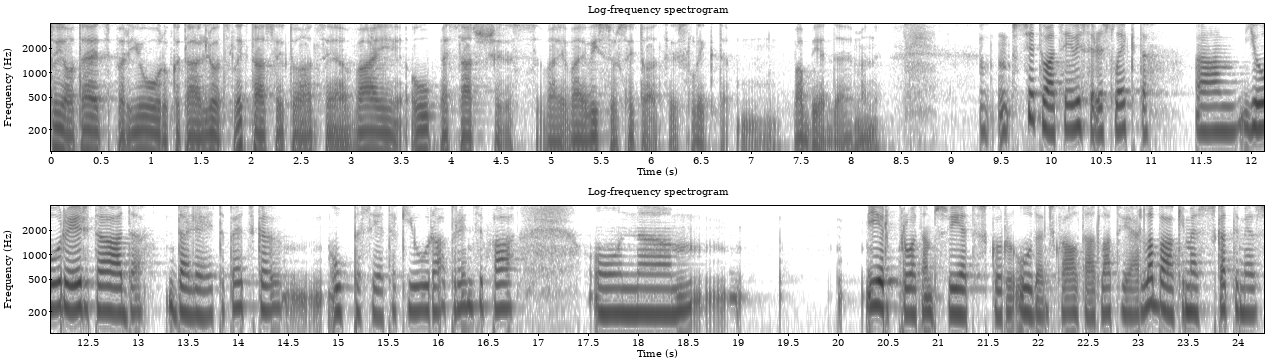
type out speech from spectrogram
Tu jau teici par jūru, ka tā ir ļoti sliktā situācijā, vai upes atšķiras, vai, vai visur situācija ir slikta. Pabiedē mani. Situācija visur ir slikta. Um, jūra ir tāda daļai, tāpēc ka upes ietek jūrā principā. Un, um, Ir, protams, vietas, kur ūdens kvalitāte Latvijā ir labāka. Ja mēs skatāmies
